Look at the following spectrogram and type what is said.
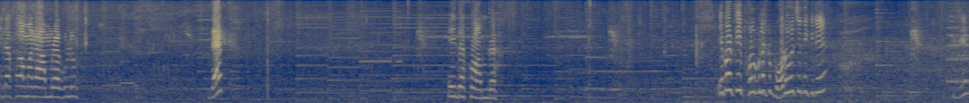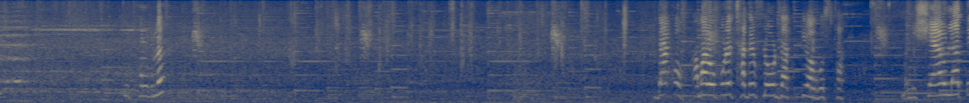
এই দেখো আমার আমড়াগুলো দেখ। এই দেখো আমরা। এবার কি ফলগুলো একটু বড় হয়েছে নাকি রে? ফলগুলো। দেখো, আমার ওপরের ছাদের ফ্লোর দেখো কি অবস্থা। মানে শ্যাওলাতে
